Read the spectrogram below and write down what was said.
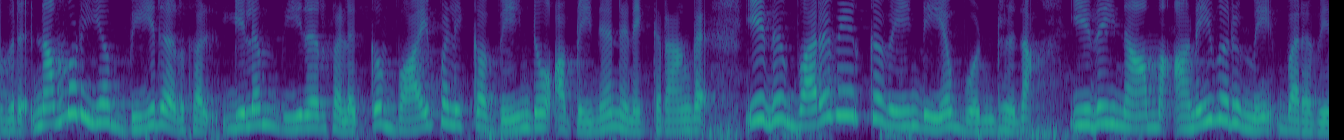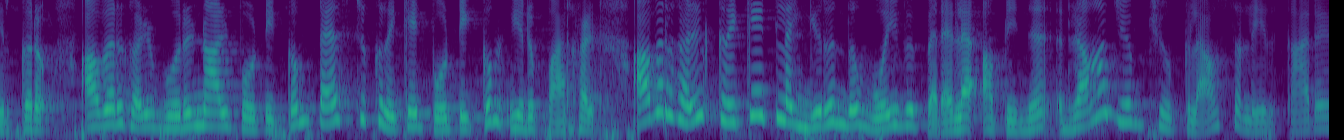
அவர் நம்முடைய வீரர்கள் இளம் வீரர்களுக்கு வாய்ப்பளிக்க வேண்டும் அப்படின்னு அப்படின்னு நினைக்கிறாங்க. இது வரவேற்க வேண்டிய ஒன்று தான் இதை நாம் அனைவருமே வரவேற்கிறோம். அவர்கள் ஒரு நாள் போட்டிக்கும் டெஸ்ட் கிரிக்கெட் போட்டிக்கும் இருப்பார்கள். அவர்கள் கிரிக்கெட்டில் இருந்து ஓய்வு பெறலை அப்படின்னு ராஜீவ் சுக்லா சொல்லியிருக்காரு.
